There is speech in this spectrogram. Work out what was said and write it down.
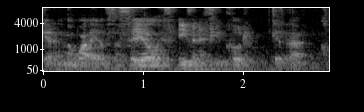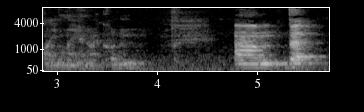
get in the way of the feel, if, even if you could get that cleanly, and I couldn't. Um, but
